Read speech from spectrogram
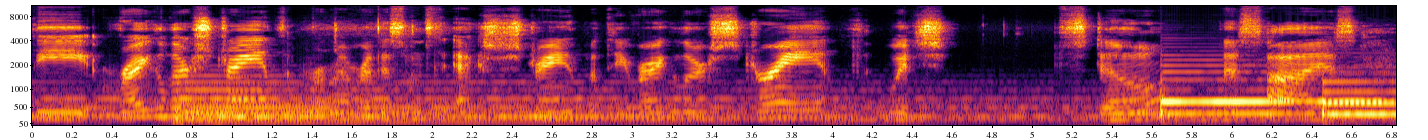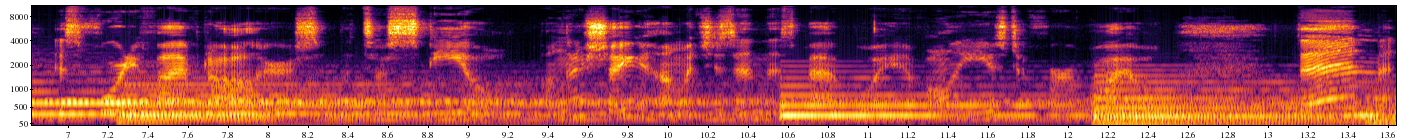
The regular strength, remember this one's the extra strength, but the regular strength, which still this size, is $45. That's a steal. I'm going to show you how much is in this bad boy. I've only used it for a while. Then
